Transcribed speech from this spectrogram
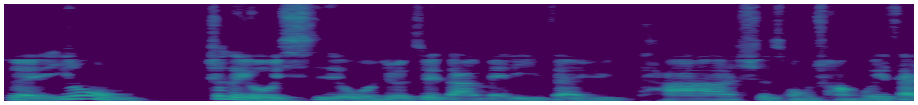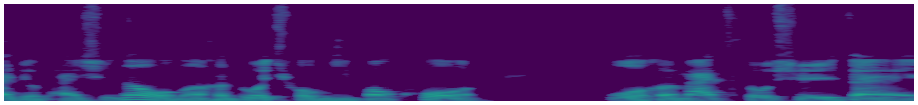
对，因为这个游戏，我觉得最大魅力在于它是从常规赛就开始。那我们很多球迷，包括我和 Matt 都是在。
